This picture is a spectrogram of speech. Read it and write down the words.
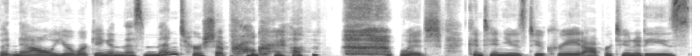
but now you're working in this mentorship program. which continues to create opportunities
